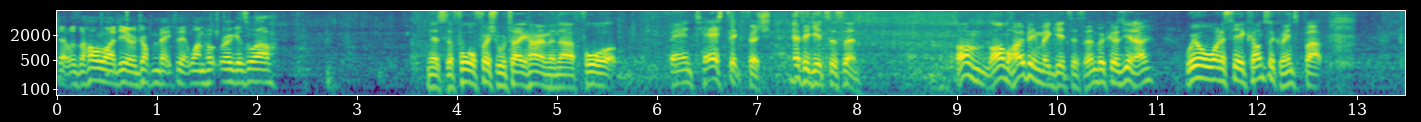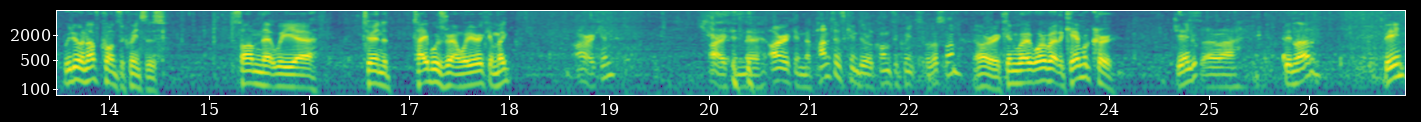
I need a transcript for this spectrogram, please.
That was the whole idea of dropping back to that one hook rig as well. That's the four fish we'll take home, and they're four fantastic fish if he gets us in. I'm, I'm hoping Mick gets us in because, you know, we all want to see a consequence, but we do enough consequences. It's time that we uh, turn the tables around. What do you reckon, Mick? I reckon. I reckon the I reckon the punters can do a consequence for this one. I reckon. What what about the camera crew? Jandal? So uh, Ben Laden? Ben?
